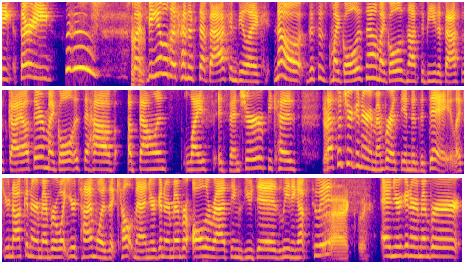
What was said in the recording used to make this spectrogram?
being 30 woohoo but being able to kind of step back and be like, no, this is my goal is now. My goal is not to be the fastest guy out there. My goal is to have a balanced life adventure because yeah. that's what you're going to remember at the end of the day. Like, you're not going to remember what your time was at Celtman. You're going to remember all the rad things you did leading up to it. Exactly. And you're going to remember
